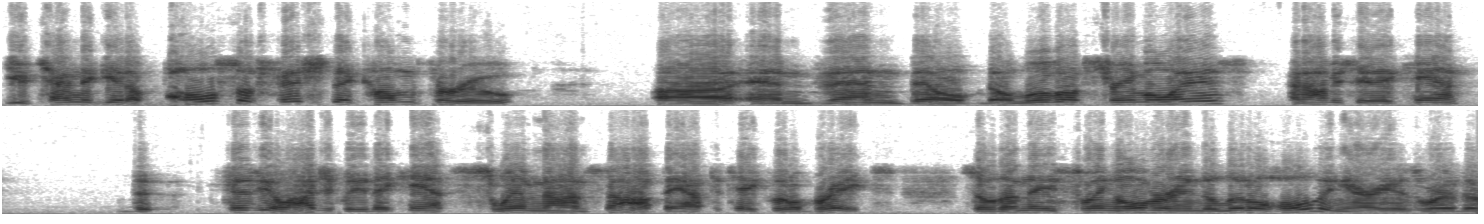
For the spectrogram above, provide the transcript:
You tend to get a pulse of fish that come through, uh, and then they'll they'll move upstream a ways, and obviously they can't. Physiologically, they can't swim nonstop. They have to take little breaks. So then they swing over into little holding areas where the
